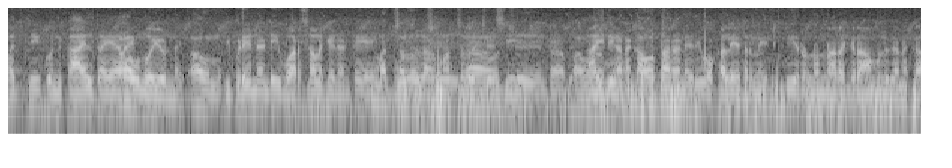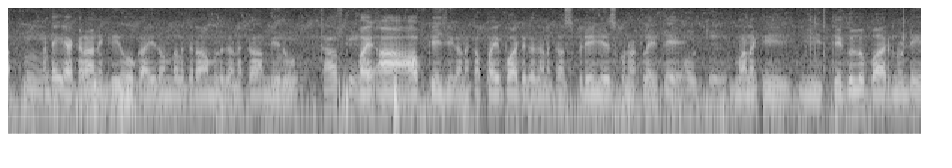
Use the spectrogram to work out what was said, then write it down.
పత్తి కొన్ని కాయలు తయారైపోయి ఉన్నాయి. ఇప్పుడు ఏంటంటే ఈ వర్షాలకి ఏంటంటే మచ్చలు వచ్చేసి. ఇది కనుక అవతార్ అనేది ఒక లీటర్ నీటికి రెండున్నర గ్రాములు గనక. అంటే ఎకరానికి ఒక ఐదు వందల గ్రాములు గనక మీరు హాఫ్ కేజీ. గనక పైపాటుగా గనక స్ప్రే చేసుకున్నట్లయితే మనకి ఈ తెగుళ్ళ బారి నుండి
